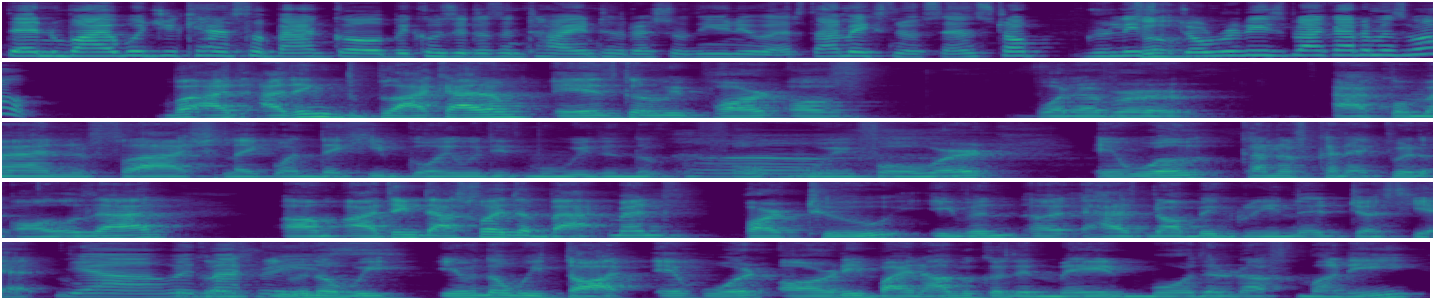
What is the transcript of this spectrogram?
Then why would you cancel Batgirl because it doesn't tie into the rest of the universe? That makes no sense. Stop release So- don't release Black Adam as well. But I, I think the Black Adam is going to be part of whatever Aquaman and Flash, like when they keep going with these movies in the Oh. moving forward, it will kind of connect with all of that. Um, I think that's why the Batman Part Two even uh, has not been greenlit just yet. Yeah, with Because even though we even though we thought it would already by now because it made more than enough money,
